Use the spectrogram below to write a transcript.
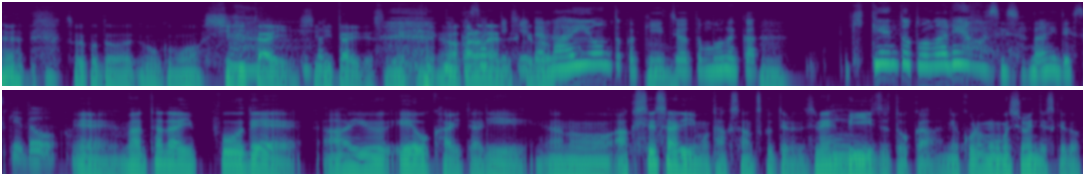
そういうことを僕も知りたい 知りたいですね。わからないですけど。ライオンとか聞いちゃうともうなんか、うん。危険と隣り合わせじゃないですけど、ええ。まあ、ただ一方でああいう絵を描いたりあのアクセサリーもたくさん作ってるんですね、えー、ビーズとか、ね、これも面白いんですけど、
